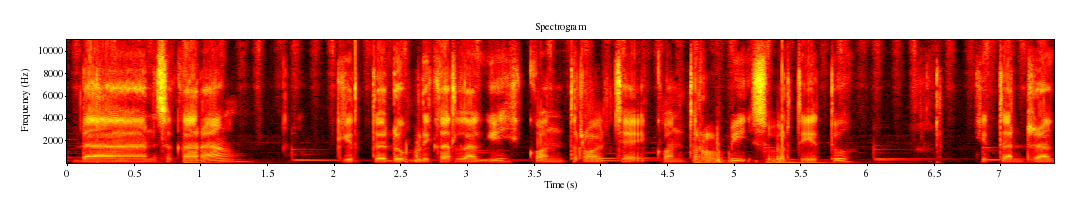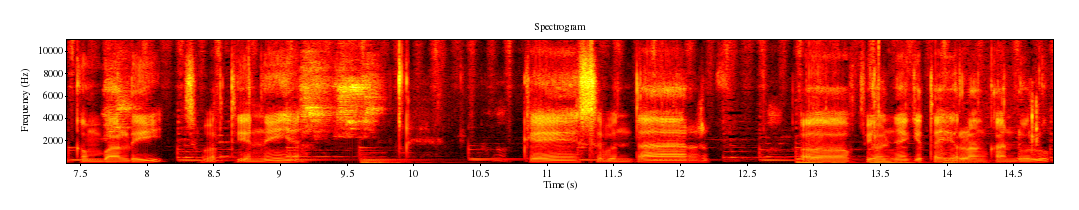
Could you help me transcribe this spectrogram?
Dan sekarang kita duplikat lagi Ctrl C Ctrl V seperti itu. Kita drag kembali seperti ini ya. Oke sebentar. Uh, filenya kita hilangkan dulu.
